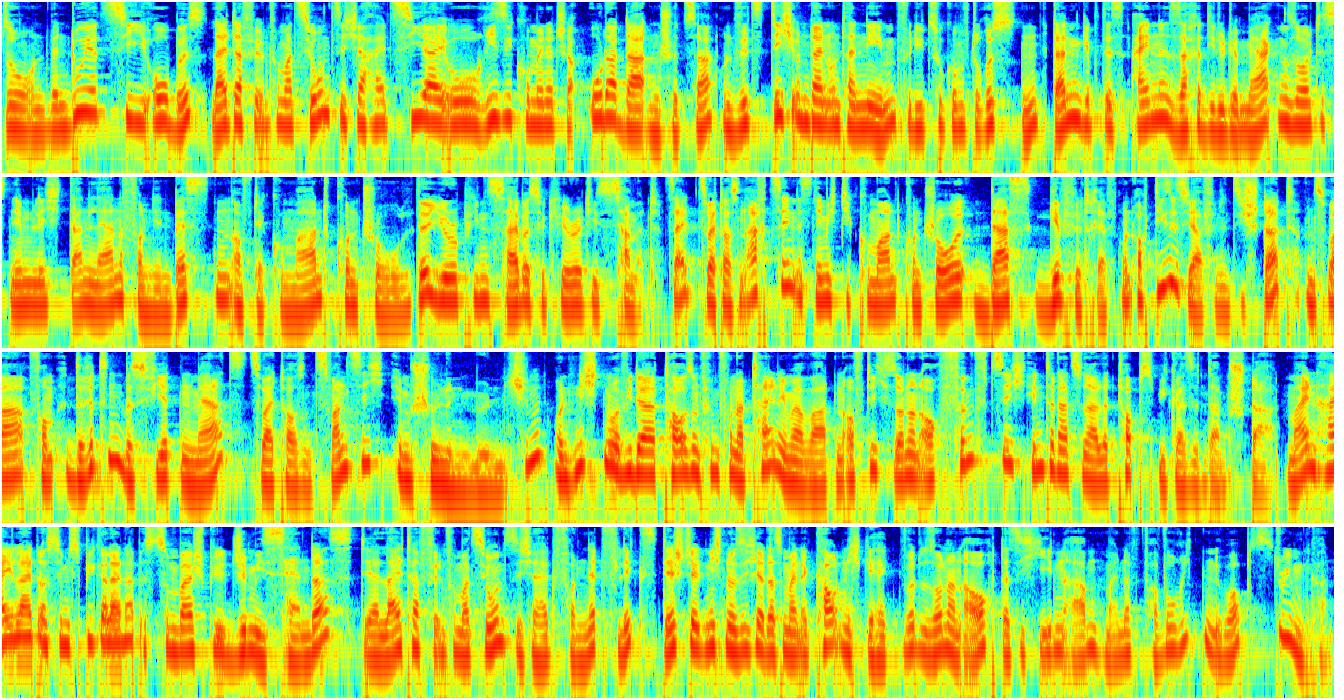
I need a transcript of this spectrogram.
So, und wenn du jetzt CEO bist, Leiter für Informationssicherheit, CIO, Risikomanager oder Datenschützer und willst dich und dein Unternehmen für die Zukunft rüsten, dann gibt es eine Sache, die du dir merken solltest, nämlich dann lerne von den Besten auf der Command Control, the European Cybersecurity Summit. Seit 2018 ist nämlich die Command Control das Gipfeltreffen. Und auch dieses Jahr findet sie statt, und zwar vom 3. bis 4. März 2020 im schönen München. Und nicht nur wieder 1500 Teilnehmer warten auf dich, sondern auch 50 internationale Top-Speaker sind am Start. Mein Highlight aus dem Speaker-Lineup ist zum Beispiel Jimmy Sanders, der Leiter für Informationssicherheit von Netflix. Der stellt nicht nur sicher, dass mein Account nicht gehackt wird, sondern auch, dass ich jeden Abend meine Favoriten überhaupt streamen kann.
